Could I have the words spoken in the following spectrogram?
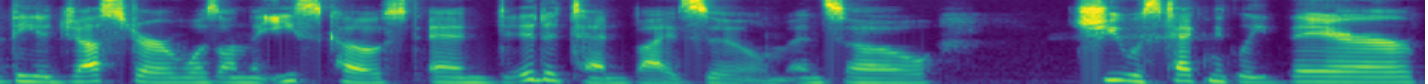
the adjuster was on the East Coast and did attend by Zoom. And so she was technically there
